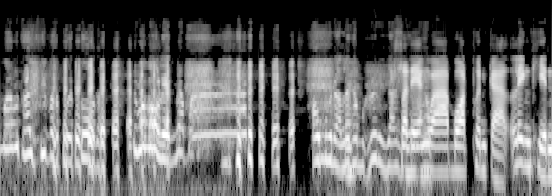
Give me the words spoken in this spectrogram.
งมามาถ่ายคลิปมาเปิดโต๊ะหรือว่าบอกเรียนแม่ป้าเอามือนั่นเลยทำขึ้นอีกอย่างแสดงว่าบอร์ดเพิ่นก็เล็งเห็น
